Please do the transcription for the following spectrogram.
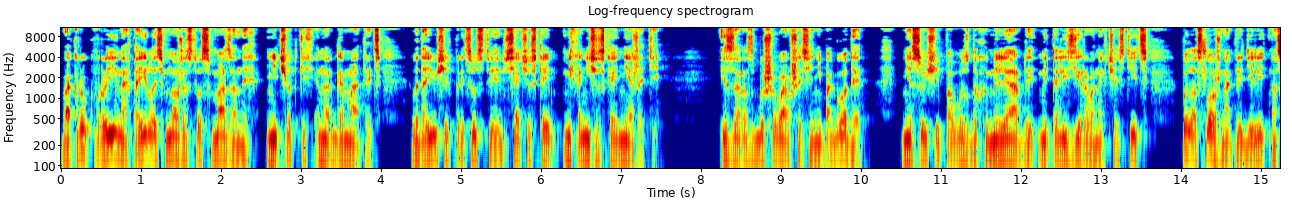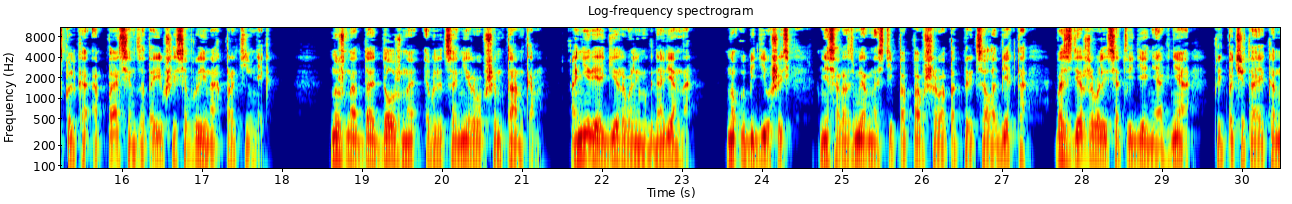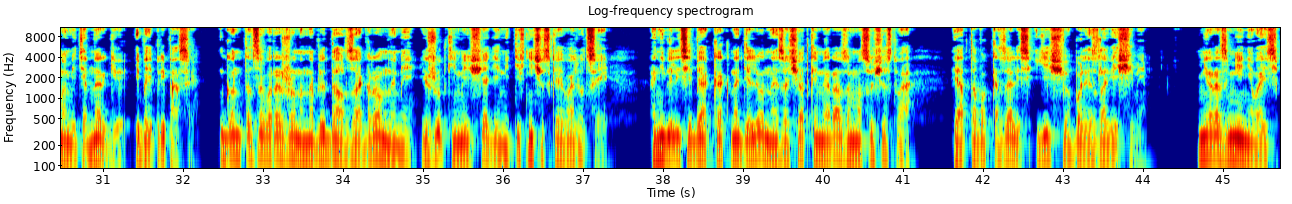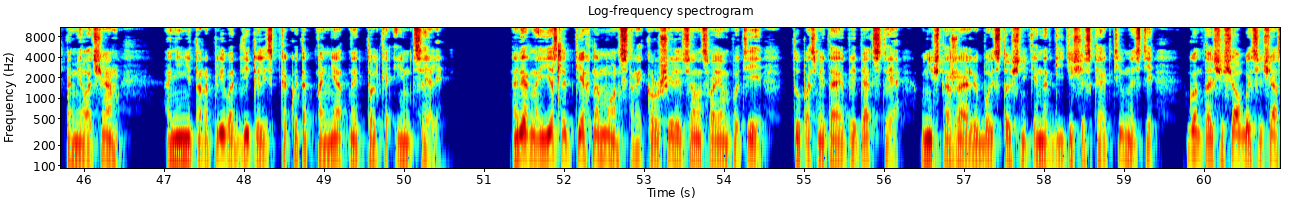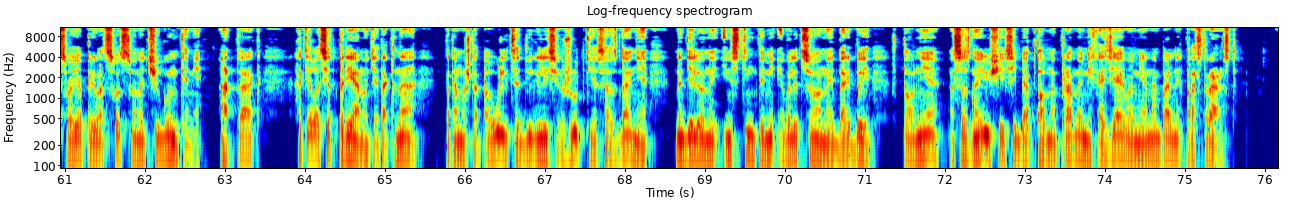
Вокруг в руинах таилось множество смазанных, нечетких энергоматриц, выдающих присутствие всяческой механической нежити. Из-за разбушевавшейся непогоды, несущей по воздуху миллиарды металлизированных частиц, было сложно определить, насколько опасен затаившийся в руинах противник. Нужно отдать должное эволюционировавшим танкам. Они реагировали мгновенно, но, убедившись в несоразмерности попавшего под прицел объекта, воздерживались от ведения огня, предпочитая экономить энергию и боеприпасы. Гонта завороженно наблюдал за огромными и жуткими исчадиями технической эволюции. Они вели себя как наделенные зачатками разума существа – и оттого казались еще более зловещими. Не размениваясь по мелочам, они неторопливо двигались к какой-то понятной только им цели. Наверное, если б техномонстры крушили все на своем пути, тупо сметая препятствия, уничтожая любой источник энергетической активности, Гонта ощущал бы сейчас свое превосходство над чугунками. А так, хотелось отпрянуть от окна, потому что по улице двигались жуткие создания, наделенные инстинктами эволюционной борьбы, вполне осознающие себя полноправными хозяевами аномальных пространств.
